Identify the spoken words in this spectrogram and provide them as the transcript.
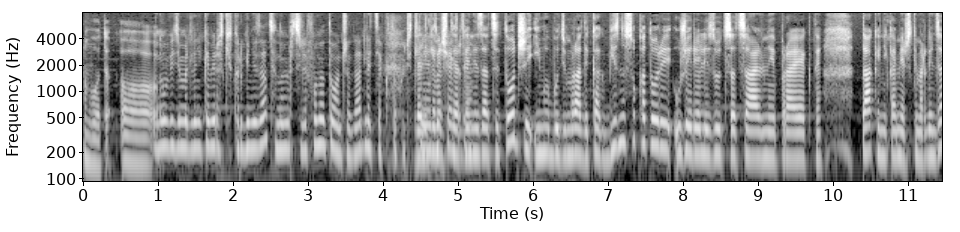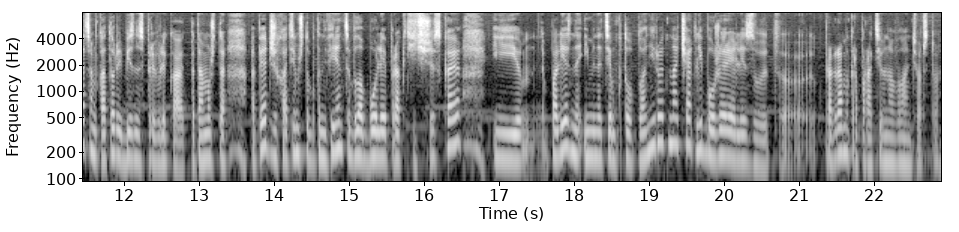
Вот. Э, ну, видимо, для некоммерческих организаций номер телефона тот же, да, для тех, кто хочет Для некоммерческих участие. организаций тот же, и мы будем рады как бизнесу, который уже реализует социальные проекты, так и некоммерческим организациям, которые бизнес привлекают. Потому что, опять же, хотим, чтобы конференция была более практическая и полезна именно тем, кто планирует начать, либо уже реализует э, программы корпоративного волонтерства.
